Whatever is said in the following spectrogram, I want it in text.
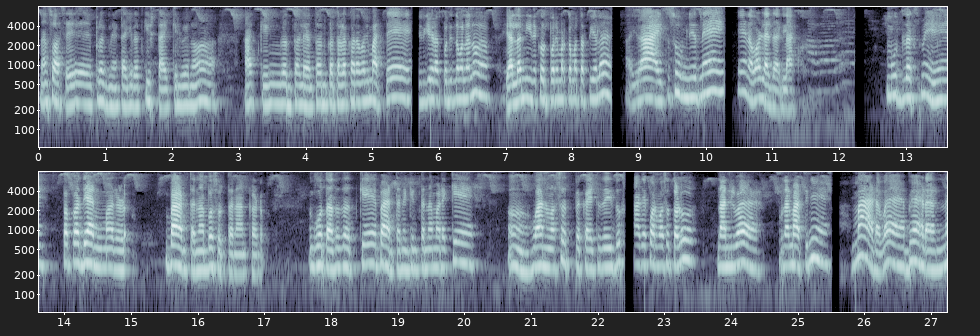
ನಾನು ಸೊಸೆ ಪ್ರೆಗ್ನೆಂಟ್ ಆಗಿರೋದಕ್ಕೆ ಇಷ್ಟ ಆಯ್ಕಿಲ್ವೇನೋ? ಅದಕ್ಕೆ ಹಿಂಗಂತಾಳೆ ಅಂತ ಅನ್ಕೊತಾಳೆ ಕರವಲ್ಲಿ ಮತ್ತೆ ನಿನ್ಗೆ ಹೇಳಕ್ ಬಂದಿದ್ದವ ನಾನು? ಎಲ್ಲ ನೀನೇ ಕಲ್ಪನೆ ಮಾಡ್ಕೊಂಡ್ ಮಾತಾಡ್ತೀಯಲ್ಲ? ಅಯ್ಯೋ, ಆಯ್ತು ಸುಮ್ಮನಿರ್ನೆ ಏನೋ ಒಳ್ಳೇದಾಗ್ಲ? ಮುದ್ಲಕ್ಷ್ಮಿ, ಪಾಪ ಧ್ಯಾನ ಮಾಡೋಳು. ಅಂತಾನ ಬಸುತ್ತಾನ ಅನ್ಕೊಂಡು. ಗೊತ್ತಾದದ ಅದಕ್ಕೆ ಬಾಣ್ತನ ಗಿಂತನ ಮಾಡೋಕ್ಕೆ ಹ್ಞೂ ವನವಾಸ ಹತ್ಬೇಕಾಯ್ತದೆ ಇದು. ಅದೇ ವನವಾಸ ಹೊತ್ತಳು? ನಾನಿಲ್ವಾ? ನಾನು ಮಾಡ್ತೀನಿ. ಮಾಡವ ಬೇಡ ಅನ್ನ.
